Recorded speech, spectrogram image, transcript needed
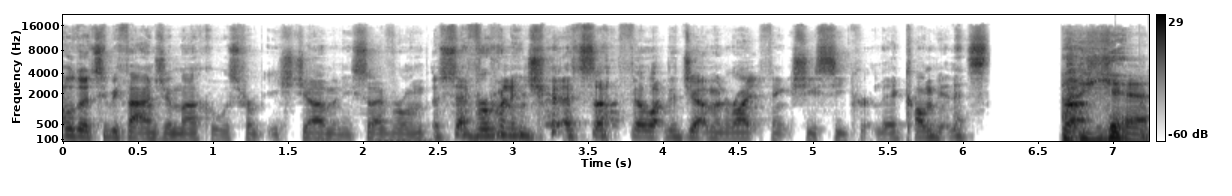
although to be fair, Angela Merkel was from East Germany, so everyone, so everyone in Ge- so I feel like the German right thinks she's secretly a communist. But yeah.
